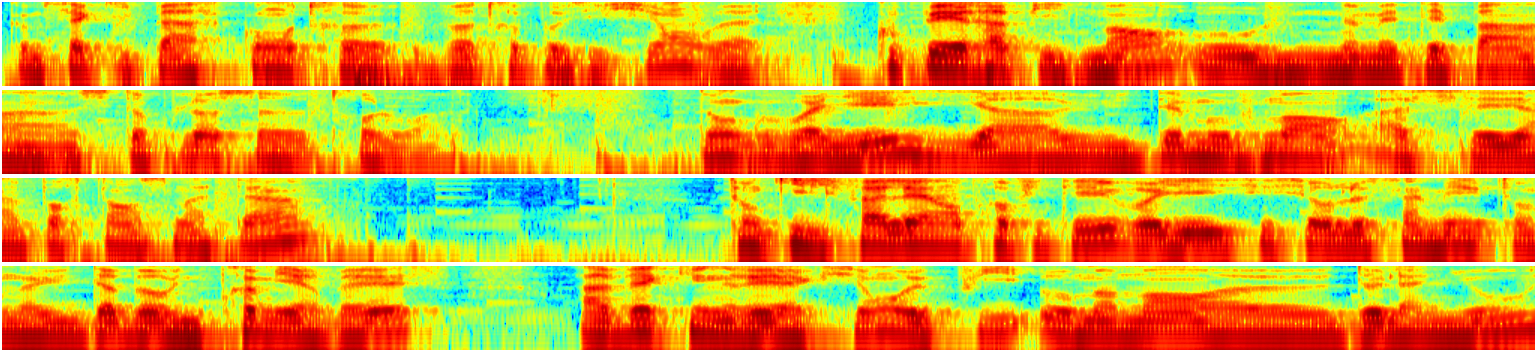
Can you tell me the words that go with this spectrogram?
comme ça qui part contre votre position, coupez rapidement ou ne mettez pas un stop loss euh, trop loin. Donc vous voyez il y a eu des mouvements assez importants ce matin donc il fallait en profiter. Vous voyez ici sur le 5 minutes on a eu d'abord une première baisse avec une réaction. Et puis au moment euh, de la news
